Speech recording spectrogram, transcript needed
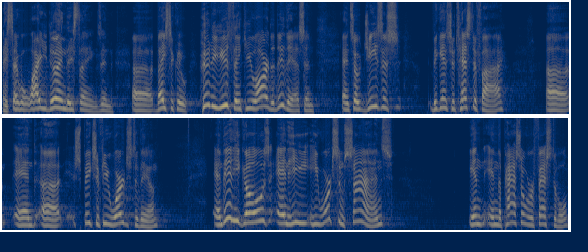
they say, Well, why are you doing these things? And uh, basically, who do you think you are to do this? And, and so Jesus begins to testify uh, and uh, speaks a few words to them. And then he goes and he, he works some signs in, in the Passover festival,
